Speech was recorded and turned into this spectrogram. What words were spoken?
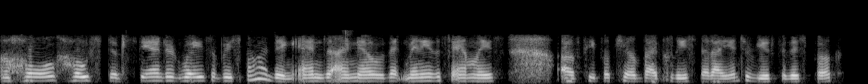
a whole host of standard ways of responding. And I know that many of the families of people killed by police that I interviewed for this book,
